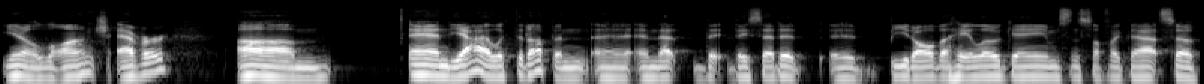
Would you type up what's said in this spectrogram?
you know, launch ever. Um, and yeah, I looked it up, and and that they, said it it beat all the Halo games and stuff like that. So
